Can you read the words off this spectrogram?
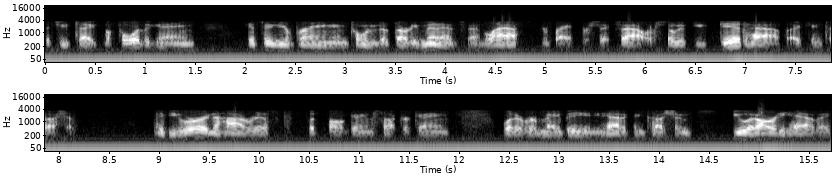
that you take before the game. It's in your brain in 20 to 30 minutes and lasts in your brain for six hours. So if you did have a concussion, if you were in a high risk football game, soccer game, whatever it may be, and you had a concussion, you would already have a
